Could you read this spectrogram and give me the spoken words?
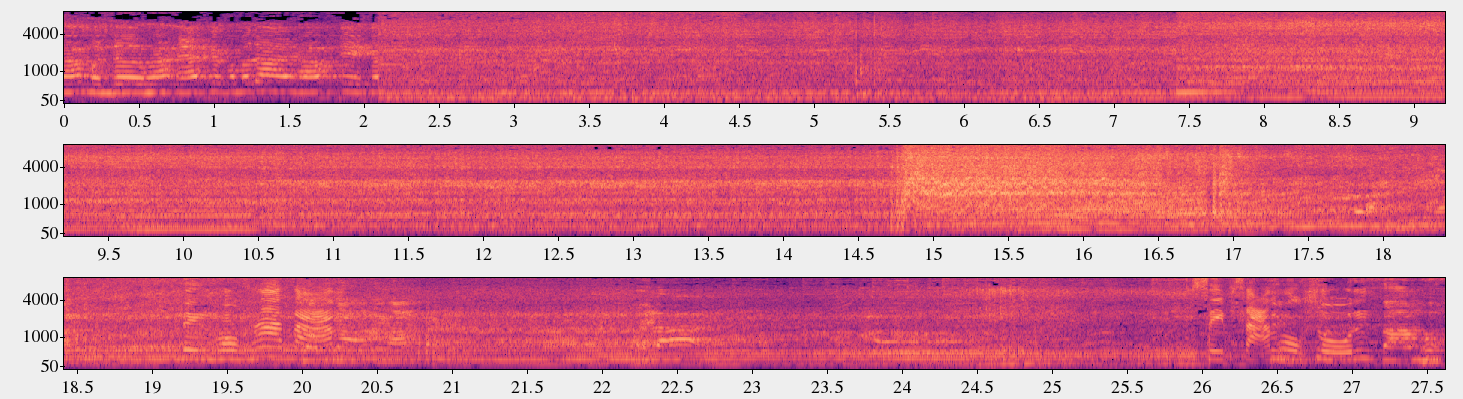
นะครับ เหมือนเดิมฮะแอดกันเข้ามาได้ครับ เอกกันหนึ่งหกห้าสามยาวเลยครับเวลาสิบสามหกศูนย์สามหก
